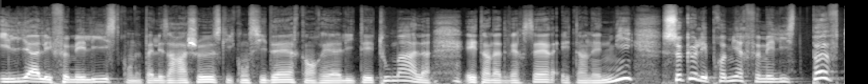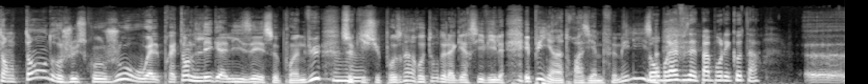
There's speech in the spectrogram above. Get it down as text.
Il y a les fémélistes qu'on appelle les arracheuses qui considèrent qu'en réalité tout mâle est un adversaire, est un ennemi. Ce que les premières fémélistes peuvent entendre jusqu'au jour où elles prétendent légaliser ce point de vue, ce mhm. qui supposerait un retour de la guerre civile. Et puis il y a un troisième féminisme. Bon bref, vous n'êtes pas pour les quotas. Euh,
